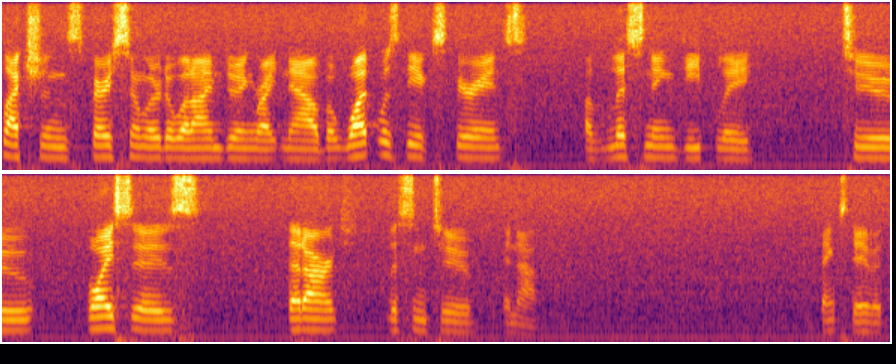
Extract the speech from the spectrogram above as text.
reflections very similar to what I'm doing right now. But what was the experience of listening deeply to voices that aren't listened to enough? Thanks, David.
